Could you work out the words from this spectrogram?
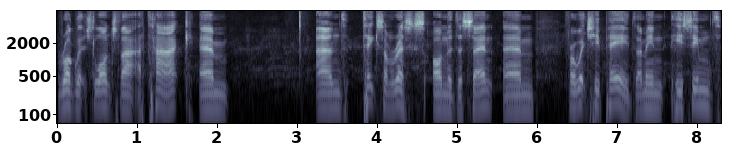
Roglic launch that attack um, and take some risks on the descent, um, for which he paid. I mean, he seemed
